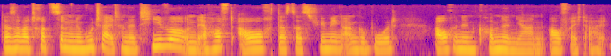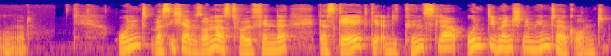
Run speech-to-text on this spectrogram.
Das ist aber trotzdem eine gute Alternative und er hofft auch, dass das Streaming-Angebot auch in den kommenden Jahren aufrechterhalten wird. Und was ich ja besonders toll finde, das Geld geht an die Künstler und die Menschen im Hintergrund,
